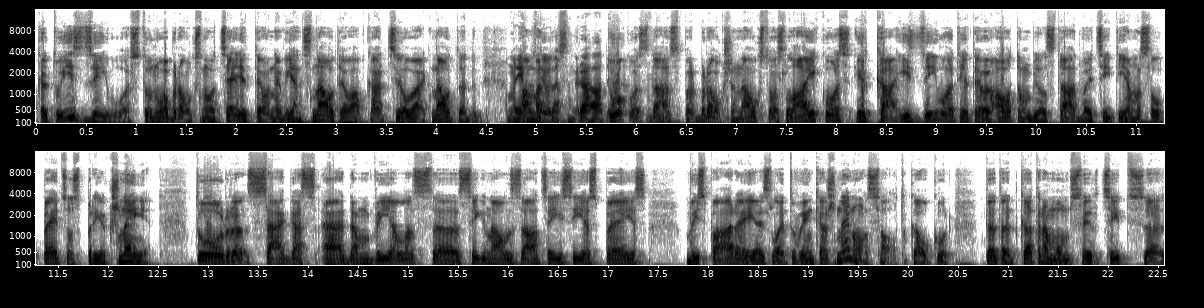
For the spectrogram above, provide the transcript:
ka tu izdzīvos, tu nobrauks no ceļa, tev neviens nav, tev apkārt cilvēki nav. Tad pamatā, grādi, to, ko stāsta par braukšanu augstos laikos, ir kā izdzīvot, ja tev automobils tādu vai citu iemeslu pēc uz priekšu neiet. Tur segas, ēdamvielas, signalizācijas iespējas vispārējais, lai tu vienkārši nenosaltu kaut kur. Tātad katram mums ir citas, eh,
